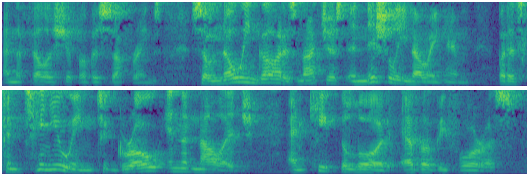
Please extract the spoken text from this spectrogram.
and the fellowship of his sufferings. So knowing God is not just initially knowing him, but it's continuing to grow in the knowledge and keep the Lord ever before us.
